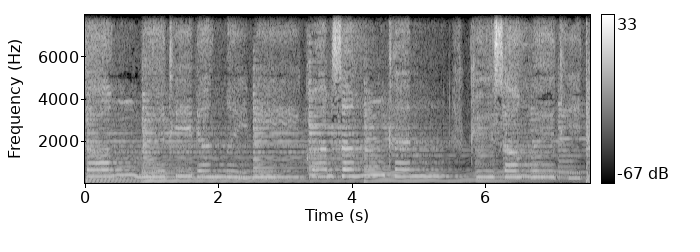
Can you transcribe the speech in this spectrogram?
สองมือที่ดังไม่มีความสำคัญ คือสองมือที่ท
